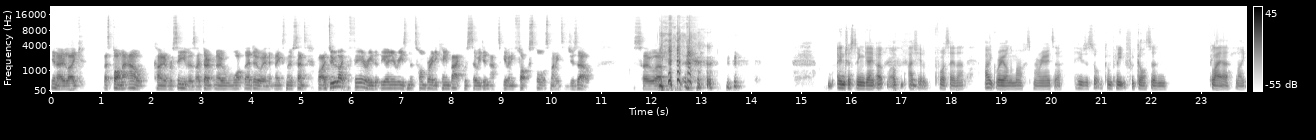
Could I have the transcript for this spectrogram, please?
you know, like let's bomb it out kind of receivers. I don't know what they're doing. It makes no sense. But I do like the theory that the only reason that Tom Brady came back was so he didn't have to give any Fox Sports money to Gisele. So um, Interesting game. Uh, uh, actually, before I say that, I agree on the Marcus Mariota. He was a sort of complete forgotten player, like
